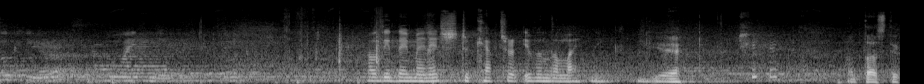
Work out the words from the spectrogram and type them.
Look here, the lightning. How did they manage to capture even the lightning? Yeah. Fantastic.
